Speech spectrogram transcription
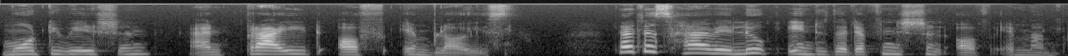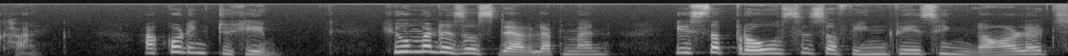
motivation and pride of employees. Let us have a look into the definition of M.M. Khan. According to him, human resource development is the process of increasing knowledge,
